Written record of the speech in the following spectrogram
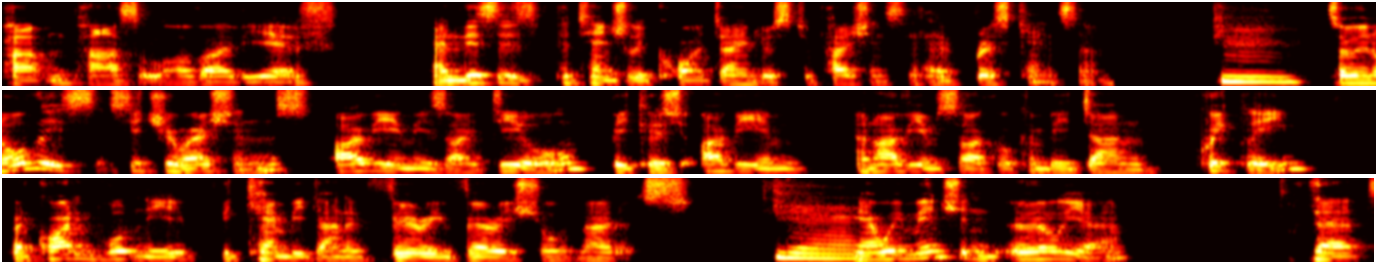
part and parcel of IVF. And this is potentially quite dangerous to patients that have breast cancer. Mm. So, in all these situations, IVM is ideal because IVM an IVM cycle can be done quickly but quite importantly, it can be done at very, very short notice. Yeah. Now, we mentioned earlier that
